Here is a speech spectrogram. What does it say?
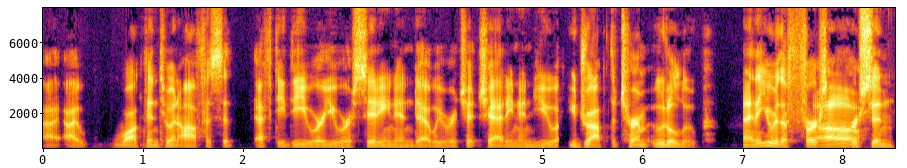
I, I walked into an office at FDD where you were sitting, and uh, we were chit-chatting, and you you dropped the term "OODA loop," and I think you were the first Oh, person,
